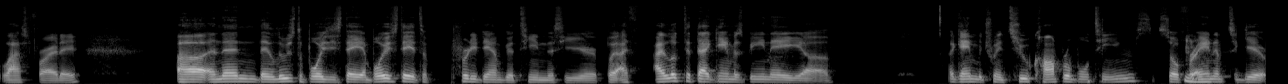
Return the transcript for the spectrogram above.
last Friday. Uh, and then they lose to Boise State, and Boise State's a pretty damn good team this year. But I I looked at that game as being a uh, a game between two comparable teams. So for Mhm. A and M to get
